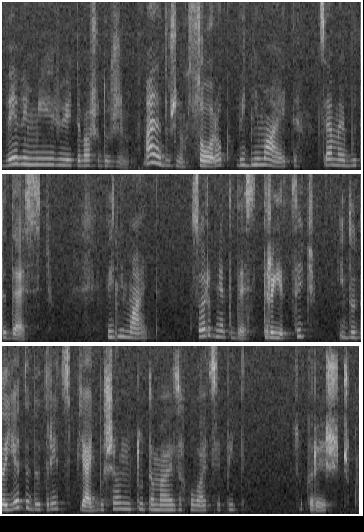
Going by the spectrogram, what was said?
Ви вимірюєте вашу довжину. У мене довжина 40, віднімаєте. Це має бути 10. Віднімаєте. 40 відняти 10, 30 і додаєте до 35, бо ще воно тут має заховатися під цю кришечку.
